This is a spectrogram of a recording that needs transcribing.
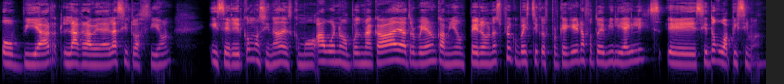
obviar la gravedad de la situación y seguir como si nada. Es como, ah, bueno, pues me acaba de atropellar un camión. Pero no os preocupéis, chicos, porque aquí hay una foto de Billie Eilish eh, siendo guapísima.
